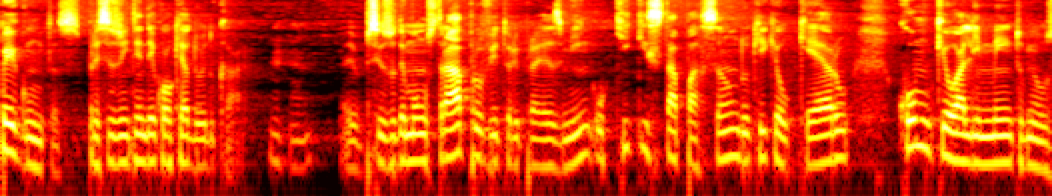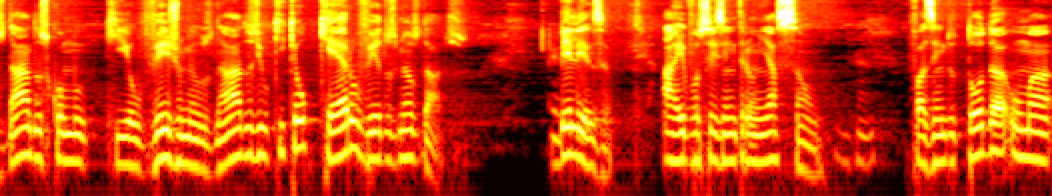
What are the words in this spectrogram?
perguntas. Preciso entender qual é a dor do cara. Eu preciso demonstrar para o Vitor e para a Yasmin o que, que está passando, o que, que eu quero, como que eu alimento meus dados, como que eu vejo meus dados e o que, que eu quero ver dos meus dados. Beleza. Aí vocês entram em ação, fazendo toda uma.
